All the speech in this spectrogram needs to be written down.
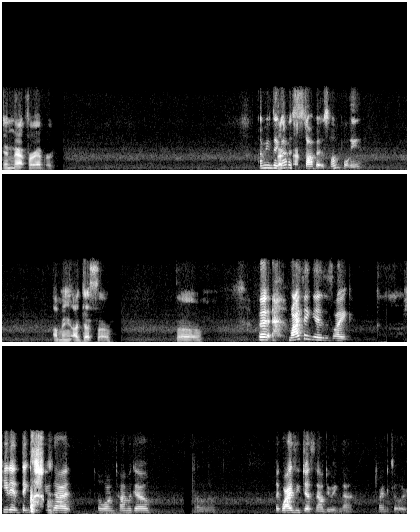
in that forever. I mean, they That- gotta that- stop at some point. I mean, I guess so. The But my thing is, is like, he didn't think to do that a long time ago. I don't know. Like, why is he just now doing that? Trying to kill her.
